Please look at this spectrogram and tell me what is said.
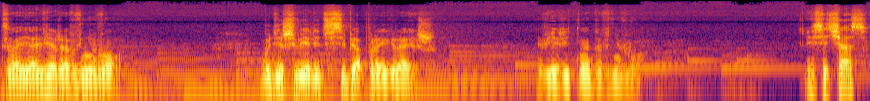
Твоя вера в Него. Будешь верить в себя, проиграешь. Верить надо в Него. И сейчас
